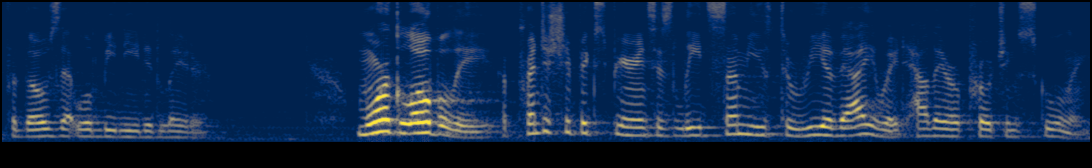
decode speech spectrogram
for those that will be needed later. More globally, apprenticeship experiences lead some youth to reevaluate how they are approaching schooling.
